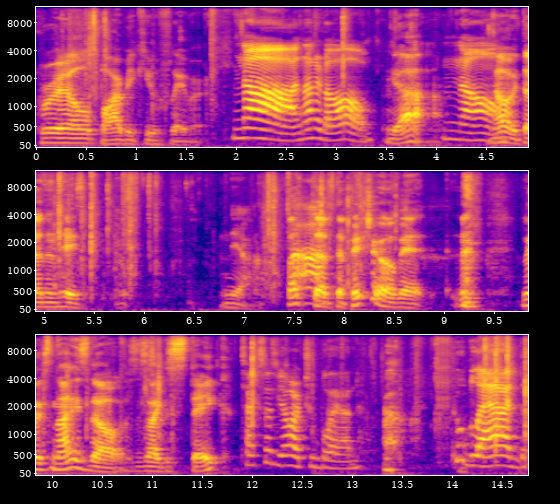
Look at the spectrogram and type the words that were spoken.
grill barbecue flavor. Nah, not at all. Yeah. No. No, it doesn't taste. Yeah, but Uh-uh. the the picture of it looks nice though. It's like steak. Texas, y'all are too bland. Too bland.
